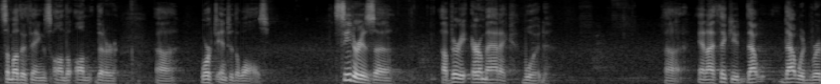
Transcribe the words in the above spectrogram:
some other things on the, on, that are uh, worked into the walls. Cedar is a, very aromatic wood. Uh, and I think you, that, that would re-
